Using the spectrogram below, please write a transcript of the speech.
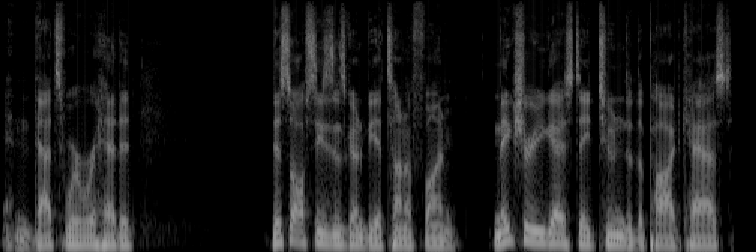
And that's where we're headed. This offseason is going to be a ton of fun. Make sure you guys stay tuned to the podcast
